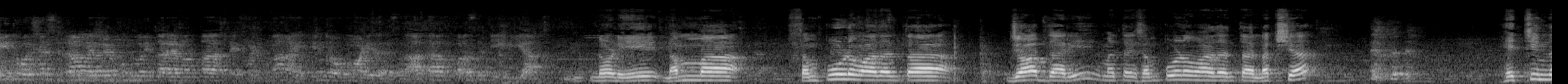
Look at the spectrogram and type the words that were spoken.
ಐದು ವರ್ಷ ಸಿದ್ದರಾಮಯ್ಯ ಮುಂದುವರಿತಾರೆ ಅನ್ನೋ ಸ್ಟೇಟ್ಮೆಂಟ್ನ ಅವರು ಮಾಡಿದ್ದಾರೆ ಪರಿಸ್ಥಿತಿ ಇದೆಯಾ? ನೋಡಿ, ನಮ್ಮ ಸಂಪೂರ್ಣವಾದಂಥ ಜವಾಬ್ದಾರಿ ಮತ್ತೆ ಸಂಪೂರ್ಣವಾದಂಥ ಲಕ್ಷ್ಯ ಹೆಚ್ಚಿನ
